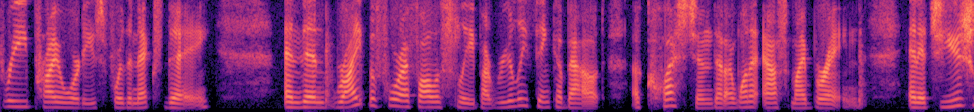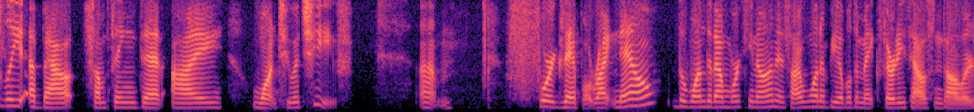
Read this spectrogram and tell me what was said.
three priorities for the next day and then right before I fall asleep, I really think about a question that I want to ask my brain. And it's usually about something that I want to achieve. Um, for example, right now, the one that I'm working on is I want to be able to make $30,000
